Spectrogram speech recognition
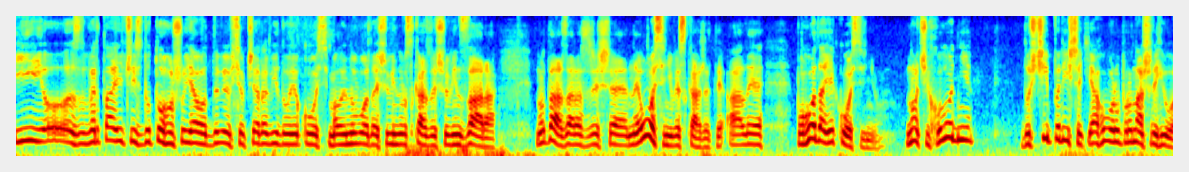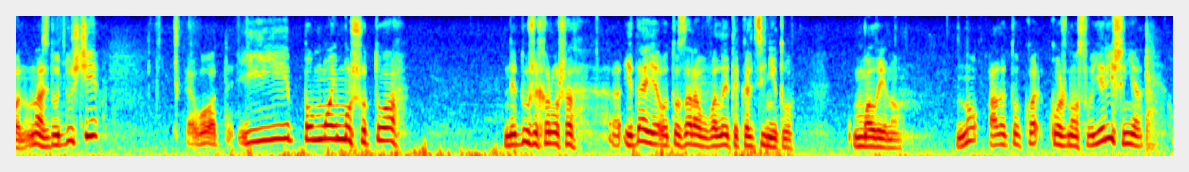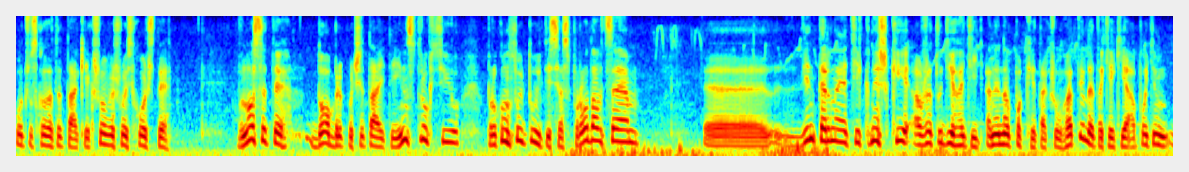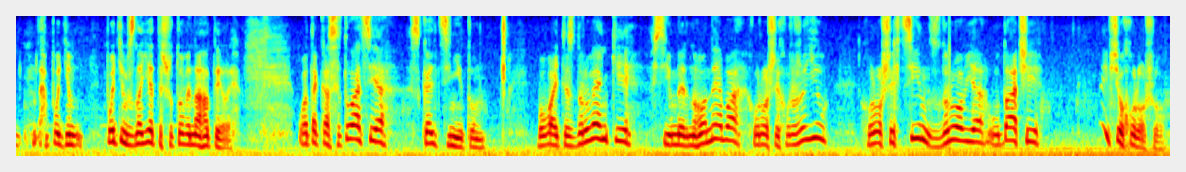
І звертаючись до того, що я от дивився вчора відео якогось малиновода, що він розказує, що він зараз. Ну так, да, зараз же ще не осінь, ви скажете, але погода як осінню. Ночі холодні, дощі періщать. Я говорю про наш регіон. У нас йдуть дощі. От. І, по-моєму, що то не дуже хороша е, ідея, ото зараз ввалити кальциніту в малину. Ну, але то кожного своє рішення. Хочу сказати так: якщо ви щось хочете вносити, добре почитайте інструкцію, проконсультуйтеся з продавцем. В інтернеті книжки, а вже тоді гатіть, а не навпаки, так що вгатили, так як я, а потім, а потім, потім знаєте, що то ви нагатили. Отака ситуація з кальцинітом. Бувайте здоровенькі, всім мирного неба, хороших врожаїв, хороших цін, здоров'я, удачі і всього хорошого.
